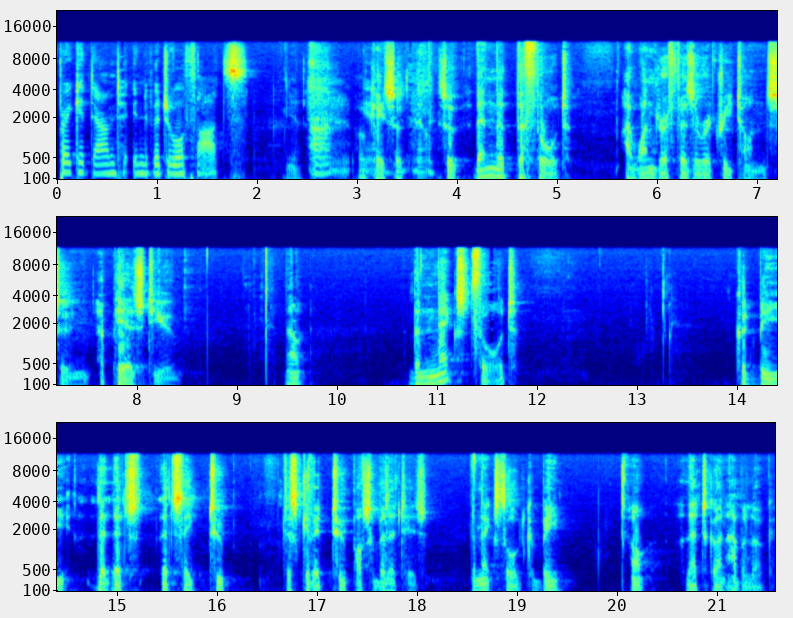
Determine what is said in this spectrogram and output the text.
break it down to individual thoughts. Yeah. Um, okay, yeah, so no. so then the, the thought, I wonder if there's a retreat on soon, appears to you. Now, the next thought could be, let, let's, let's say two, just give it two possibilities. The next thought could be, oh, let's go and have a look.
